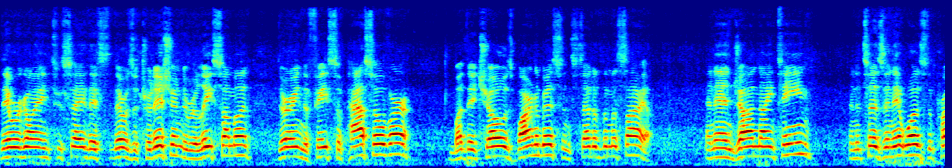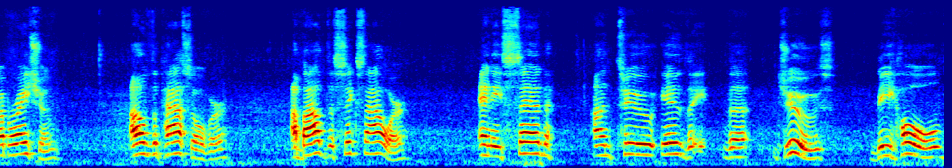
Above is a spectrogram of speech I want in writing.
they were going to say this there was a tradition to release someone during the feast of Passover, but they chose Barnabas instead of the Messiah. And then John 19, and it says, And it was the preparation of the Passover about the sixth hour, and he said unto is the, the Jews, Behold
